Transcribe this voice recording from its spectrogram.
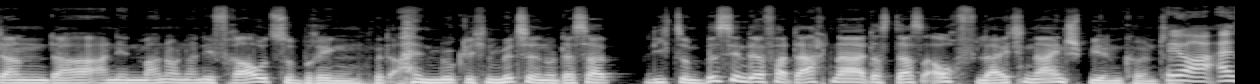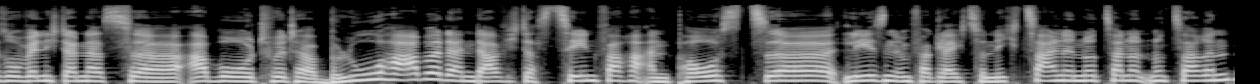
dann da an den Mann und an die Frau zu bringen mit allen möglichen Mitteln. Und deshalb liegt so ein bisschen der Verdacht nahe, dass das auch vielleicht hineinspielen könnte. Ja, also wenn ich dann das äh, Abo Twitter Blue habe, dann darf ich das Zehnfache an Posts äh, lesen im Vergleich zu nicht zahlenden Nutzern und Nutzerinnen.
